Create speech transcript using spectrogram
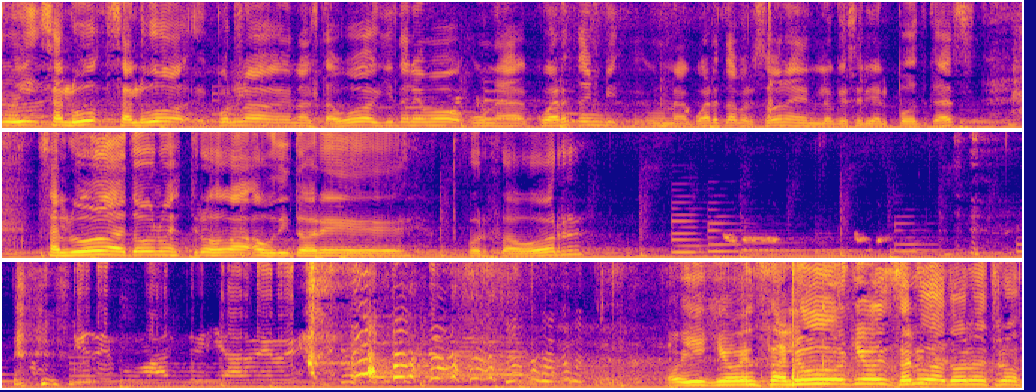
Oye, saludo, saludo, ponlo en altavoz, aquí tenemos una cuarta, una cuarta persona en lo que sería el podcast. Saludos a todos nuestros auditores, por favor. Oye, qué buen saludo, qué buen saludo a todos nuestros,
